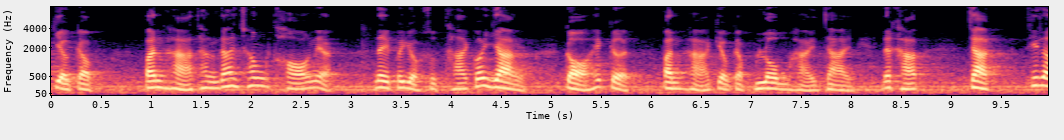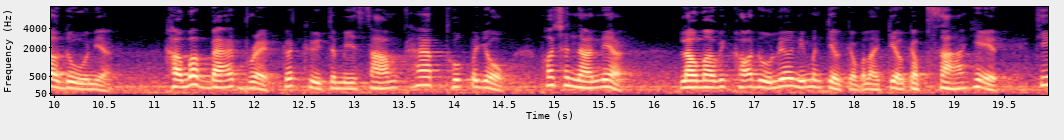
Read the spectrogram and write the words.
เกี่ยวกับปัญหาทางด้านช่องท้องเนี่ยในประโยคสุดท้ายก็ยังก่อให้เกิดปัญหาเกี่ยวกับลมหายใจนะครับ จากที่เราดูเนี่ยคำว่า bad breath ก็คือจะมีซ้ำแทบทุกประโยค เพราะฉะนั้นเนี่ยเรามาวิเคราะห์ดูเรื่องนี้มันเกี่ยวกับอะไรเกี่ยวกับสาเหตุ ที่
